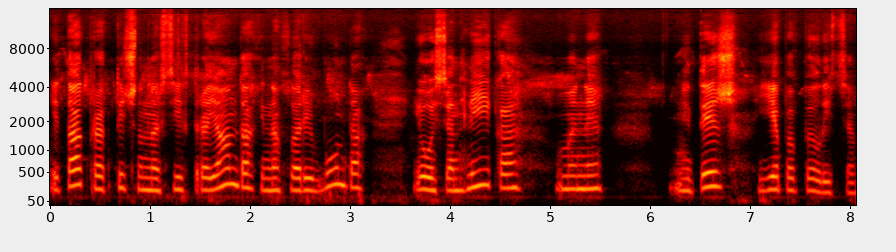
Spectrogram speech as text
І так практично на всіх трояндах, і на флорібунтах. І ось англійка у мене і теж є попелиця.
